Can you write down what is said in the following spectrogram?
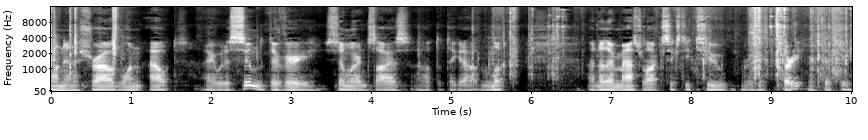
One in a shroud, one out. I would assume that they're very similar in size. I'll have to take it out and look. Another Master Lock 62, 30 or 50?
